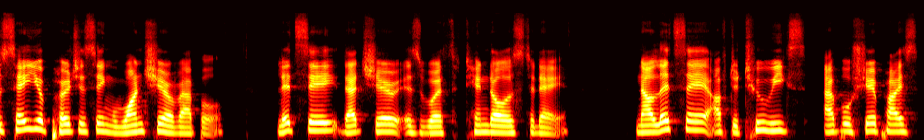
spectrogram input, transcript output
say you're purchasing one share of Apple. Let's say that share is worth $10 today. Now, let's say after two weeks, Apple share price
